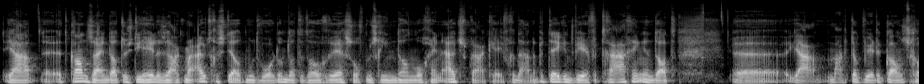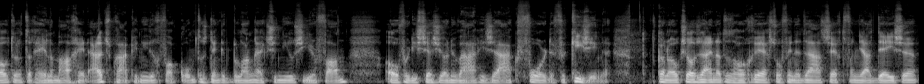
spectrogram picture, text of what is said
Ja, het kan zijn dat dus die hele zaak maar uitgesteld moet worden, omdat het Hoge Rechtshof misschien dan nog geen uitspraak heeft gedaan. Dat betekent weer vertraging en dat ja, maakt ook weer de kans groter dat er helemaal geen uitspraak in ieder geval komt. Dat is denk ik het belangrijkste nieuws hiervan over die 6 januari zaak voor de verkiezingen. Het kan ook zo zijn dat het Hoge Rechtshof inderdaad zegt van ja, deze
